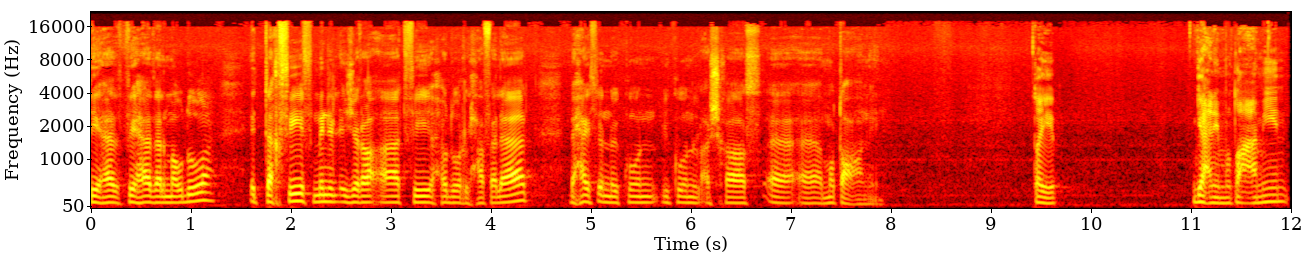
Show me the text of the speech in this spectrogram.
في هذا في هذا الموضوع التخفيف من الإجراءات في حضور الحفلات بحيث إنه يكون يكون الأشخاص آه، آه، مطعمين. طيب. يعني مطعمين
